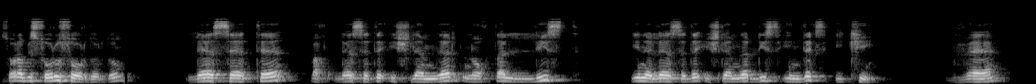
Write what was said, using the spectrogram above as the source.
Sonra bir soru sordurdum. LST Bak LST işlemler nokta list yine LST işlemler list index 2 ve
